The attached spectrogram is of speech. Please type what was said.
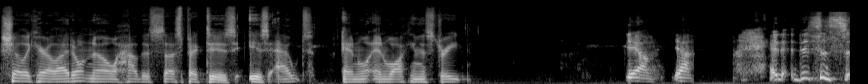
Shelley Carroll, I don't know how this suspect is is out and and walking the street. Yeah, yeah. And this is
